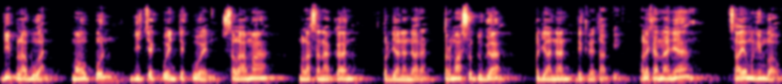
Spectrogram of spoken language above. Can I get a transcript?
di pelabuhan, maupun di checkpoint-checkpoint selama melaksanakan perjalanan darat, termasuk juga perjalanan di kereta api. Oleh karenanya, saya menghimbau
